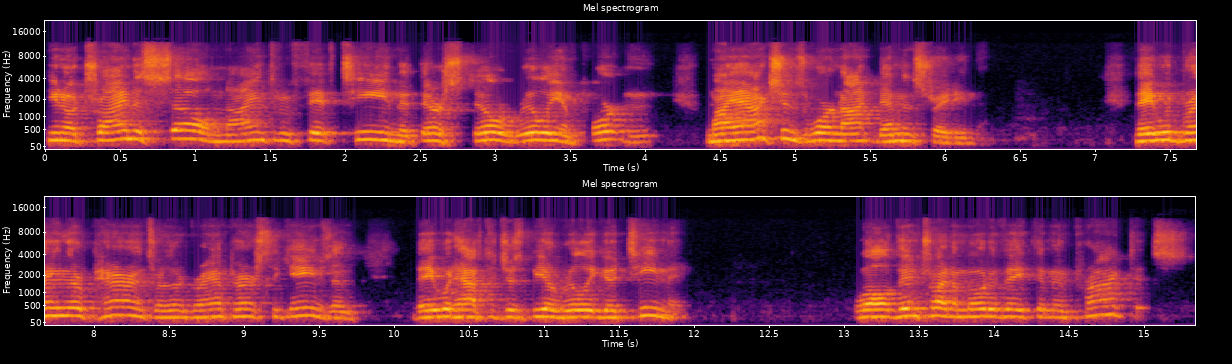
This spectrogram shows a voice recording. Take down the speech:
You know, trying to sell nine through 15 that they're still really important. My actions were not demonstrating them. They would bring their parents or their grandparents to games and they would have to just be a really good teammate. Well, then try to motivate them in practice,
